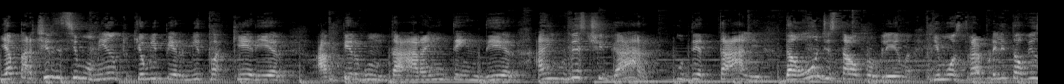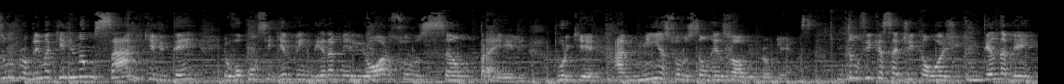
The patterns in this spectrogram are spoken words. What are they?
E a partir desse momento que eu me permito a querer, a perguntar, a entender, a investigar o detalhe da onde está o problema e mostrar para ele talvez um problema que ele não sabe que ele tem, eu vou conseguir vender a melhor solução para ele, porque a minha solução resolve problemas. Então fica essa dica hoje, entenda bem,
